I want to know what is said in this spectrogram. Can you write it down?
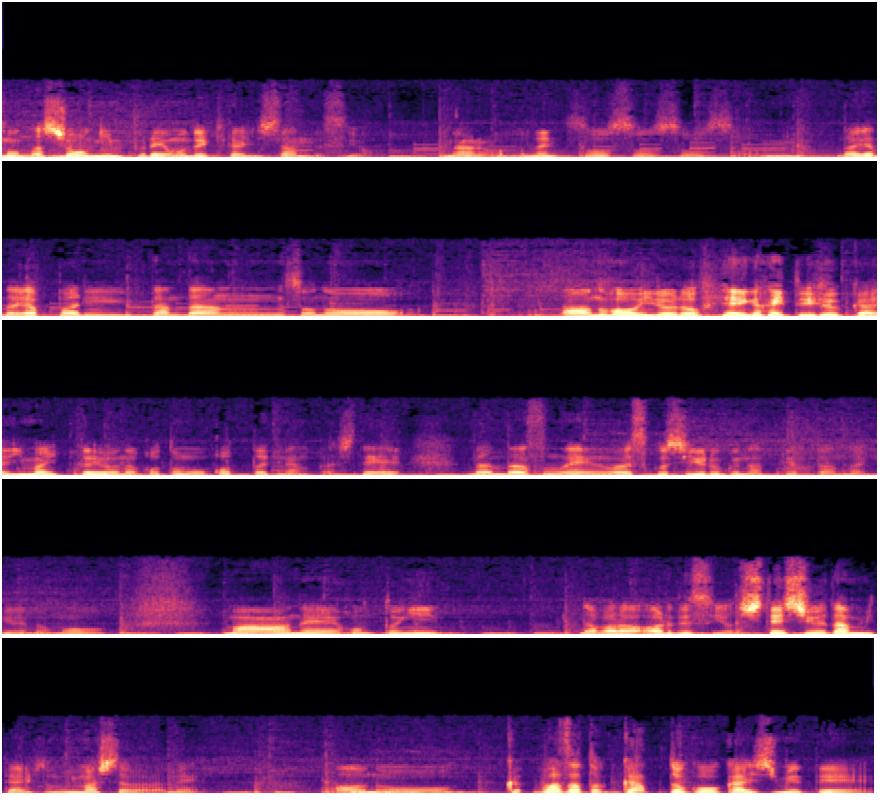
そんな商人プレイもできたりしたんですよ。なるほどね。そうそうそうそう。うん。だけどやっぱりだんだんそのあの いろいろ弊害というか今言ったようなことも起こったりなんかしてだんだんその辺は少し緩くなっていったんだけれどもまあね本当にだからあれですよ。指定集団みたいな人もいましたからね。あの、がわざとガッとこう買い占めて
